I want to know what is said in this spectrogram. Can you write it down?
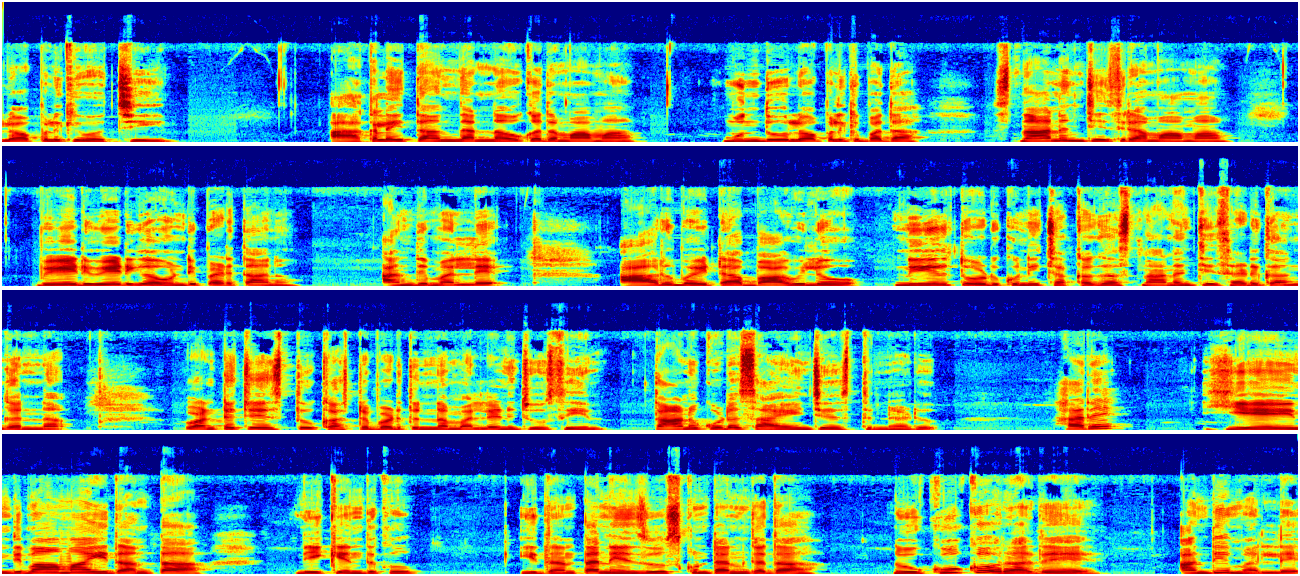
లోపలికి వచ్చి ఆకలైతాందన్నావు కదా మామ. ముందు లోపలికి పద. స్నానం చేసిరా మామ. వేడి వేడిగా వండి పెడతాను. అంది మల్లె. ఆరు బయట బావిలో నీరు తోడుకుని చక్కగా స్నానం చేశాడు గంగన్న. వంట చేస్తూ కష్టపడుతున్న మల్లెని చూసి తాను కూడా సాయం చేస్తున్నాడు. హరే! ఏంది మామ ఇదంతా? నీకెందుకు? ఇదంతా నేను చూసుకుంటాను కదా. నువ్వు కూకోరాదే! అంది మల్లె.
